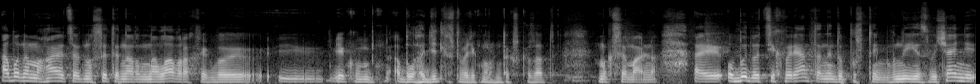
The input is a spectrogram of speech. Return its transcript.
або намагаються носити на, на лаврах, якби як облагодітельствувати, як можна так сказати, максимально. Е, Обидва цих варіанти недопустимі. Вони є звичайні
